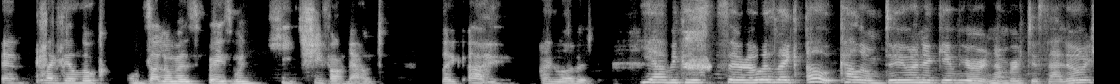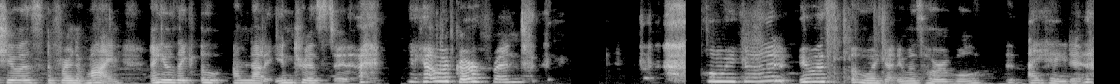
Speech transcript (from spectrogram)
And like the look on Salome's face when he she found out. Like I I love it. Yeah, because Sarah was like, "Oh, Callum, do you want to give your number to Salo?" She was a friend of mine, and he was like, "Oh, I'm not interested. I have a girlfriend." oh my god, it was. Oh my god, it was horrible. I hate it.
